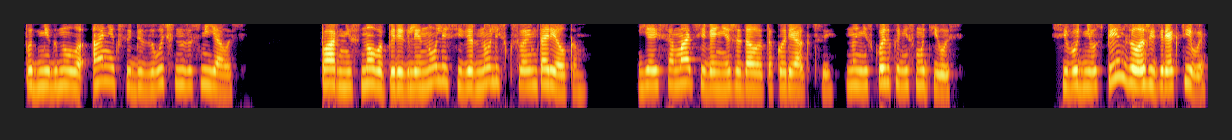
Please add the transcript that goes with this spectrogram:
Подмигнула Аникс и беззвучно засмеялась. Парни снова переглянулись и вернулись к своим тарелкам. Я и сама от себя не ожидала такой реакции, но нисколько не смутилась. «Сегодня успеем заложить реактивы?»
